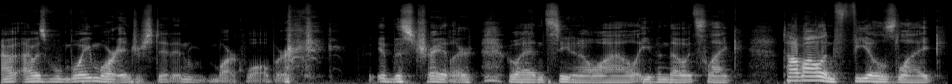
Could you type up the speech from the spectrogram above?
I, I was way more interested in Mark Wahlberg in this trailer, who I hadn't seen in a while, even though it's like Tom Holland feels like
